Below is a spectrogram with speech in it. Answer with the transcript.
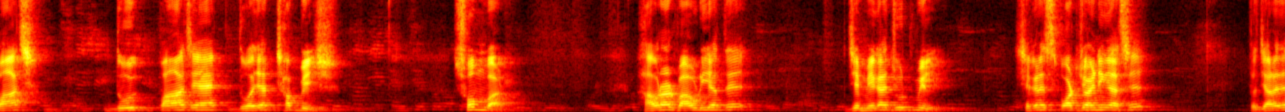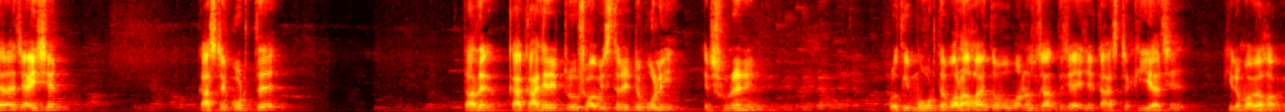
পাঁচ দুই পাঁচ এক দু হাজার ছাব্বিশ, সোমবার হাওড়ার বাউরিয়াতে যে মেগা জুট মিল, সেখানে স্পট জয়নিং আছে। তো যারা যারা চাইছেন কাজটা করতে। তাদের কাজের একটু সবিস্তারে একটু বলি, একটু শুনে নিন। প্রতি মুহূর্তে বলা হয়, তবু মানুষ জানতে চায় যে কাজটা কী আছে, কীরমভাবে হবে।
